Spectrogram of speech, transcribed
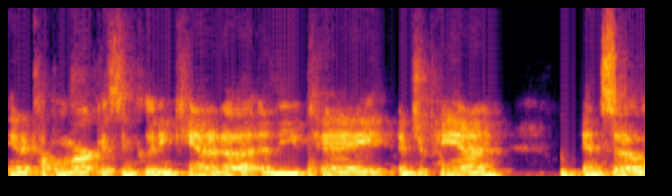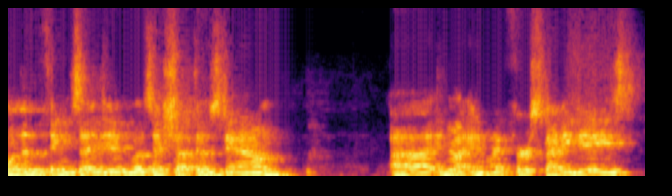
in a couple markets, including Canada and the UK and Japan. And so one of the things I did was I shut those down uh, in my in my first 90 days.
